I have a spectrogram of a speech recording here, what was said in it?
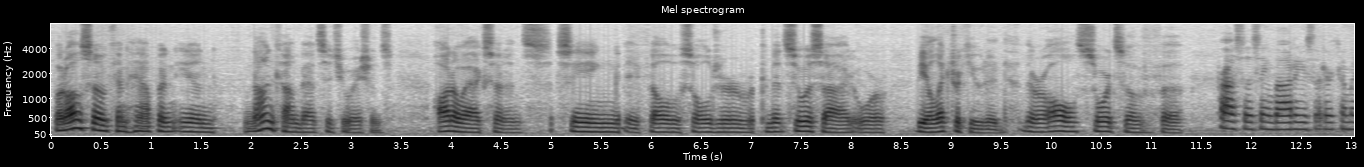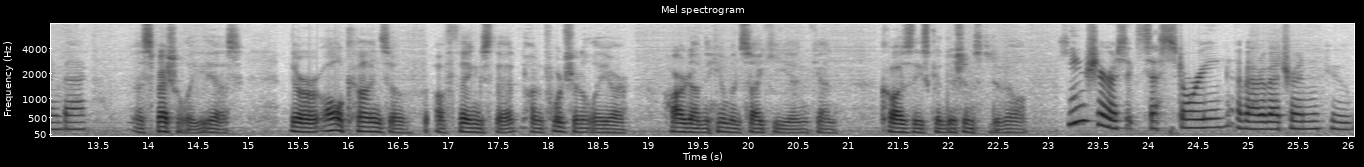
but also can happen in non-combat situations, auto accidents, seeing a fellow soldier commit suicide or be electrocuted. There are all sorts of uh, Processing bodies that are coming back. especially, yes. There are all kinds of, of things that unfortunately are hard on the human psyche and can cause these conditions to develop. Can you share a success story about a veteran who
